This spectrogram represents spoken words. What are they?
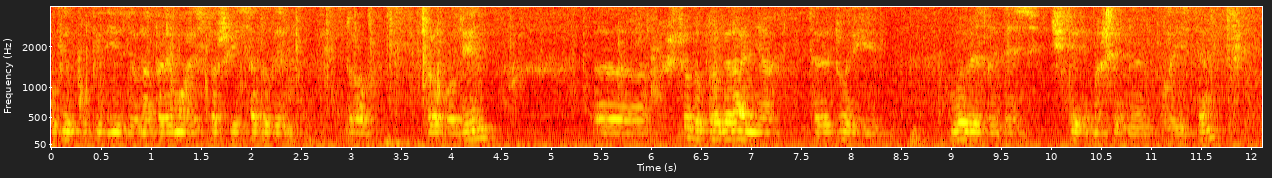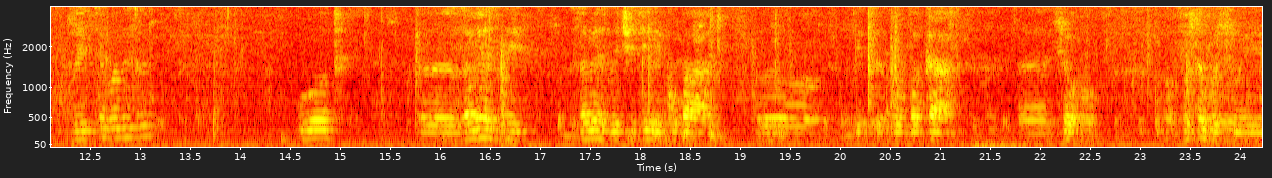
побілку під'їздів на перемоги 161 дроб, дроб 1. Е, Щодо прибирання території вивезли десь 4 машини листя. Листя вивезли. От, завезли, завезли 4 куба від Довбака е, цього посипочної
